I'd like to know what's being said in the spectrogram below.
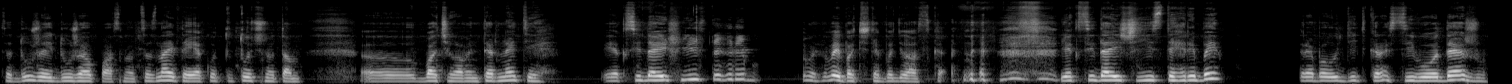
це дуже і дуже опасно. Це знаєте, як от точно там е, бачила в інтернеті, як сідаєш їсти гриб. Ой, вибачте, будь ласка. як сідаєш їсти гриби, треба одіти красиву одежу.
